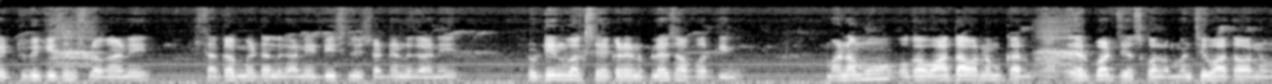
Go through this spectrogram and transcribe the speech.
రెక్టిఫికేషన్స్లో కానీ స్టకప్ మెటల్ కానీ డీసీ లిస్ట్ అటెండ్ కానీ రొటీన్ వర్క్స్ ఎక్కడైనా ప్లేస్ ఆఫ్ వర్కింగ్. మనము ఒక వాతావరణం ఏర్పాటు చేసుకోవాలి మంచి వాతావరణం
